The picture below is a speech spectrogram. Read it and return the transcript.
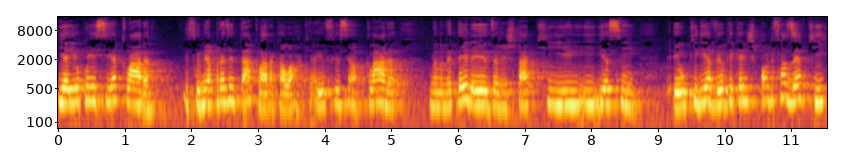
E aí eu conheci a Clara. Eu fui me apresentar a Clara Kawark. Aí eu fiz assim, ó, Clara, meu nome é Tereza, a gente está aqui e, e, assim, eu queria ver o que, que a gente pode fazer aqui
